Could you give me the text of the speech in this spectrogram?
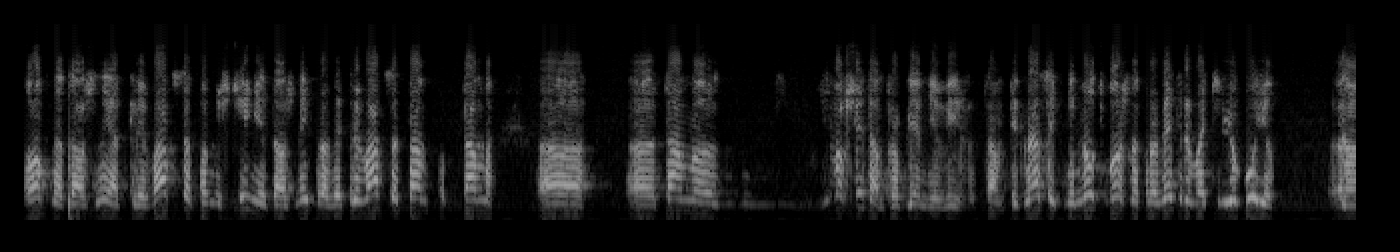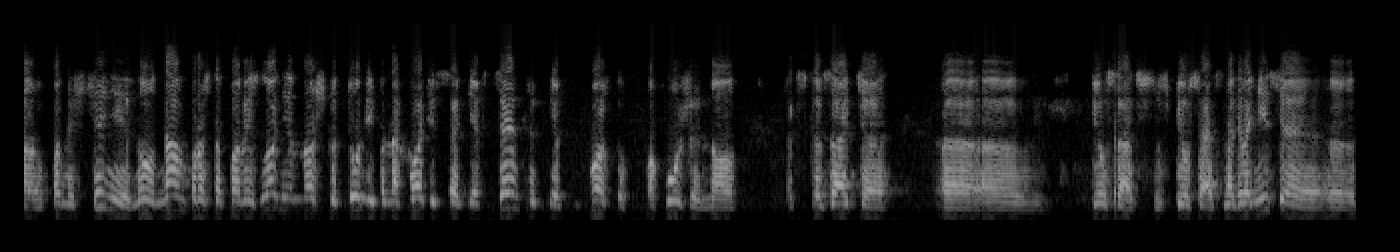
окна должны открываться, помещения должны проветриваться, там, там, э, э, там э, вообще там проблем не вижу. Там 15 минут можно проветривать любую э, помещение. Ну, нам просто повезло немножко, тут либо находится не в центре, где воздух похуже, но, так сказать, э, э, pilsētas, на границе э,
